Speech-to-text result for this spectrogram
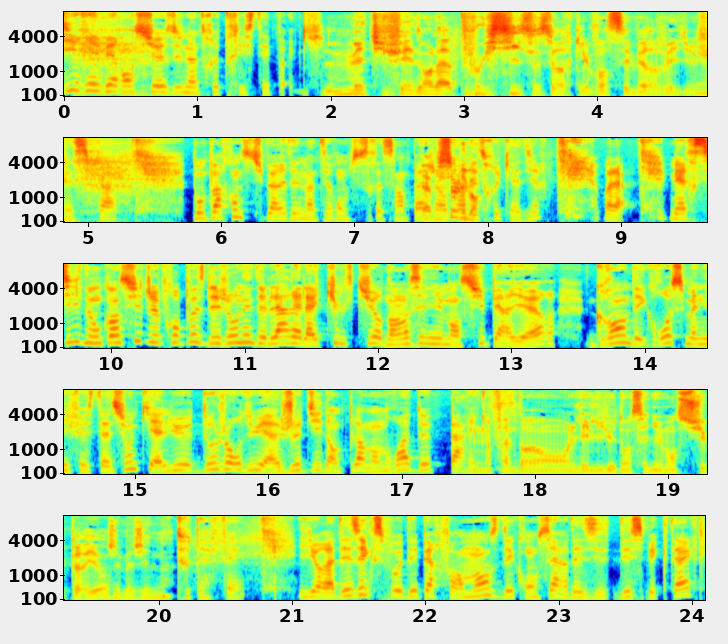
irrévérencieuse de notre triste époque. Mais tu fais dans la poésie ce soir, Clément, c'est merveilleux. N'est-ce pas? Bon, par contre, si tu peux arrêter de m'interrompre, ce serait sympa. J'ai encore des trucs à dire. Voilà. Merci. Donc ensuite, je propose les journées de l'art et la culture dans l'enseignement supérieur. Grande et grosse manifestation qui a lieu d'aujourd'hui à jeudi dans plein d'endroits de Paris. Enfin, dans les lieux d'enseignement supérieur, j'imagine Tout à fait. Il y aura des expos, des performances, des concerts, des, spectacles,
